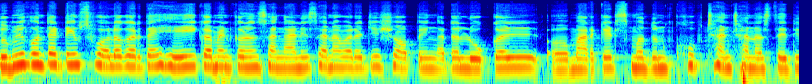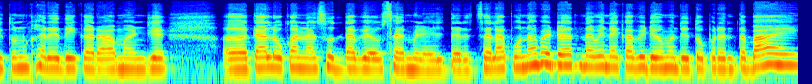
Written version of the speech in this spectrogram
तुम्ही कोणत्या टिप्स फॉलो करताय हेही कमेंट करून सांगा. आणि सणावाराची शॉपिंग आता लोकल मार्केट्समधून खूप छान छान असते. तिथून खरेदी करा. म्हणजे त्या लोकांना सुद्धा व्यवसाय मिळेल. तर चला पुन्हा भेटूयात नवीन एका व्हिडिओमध्ये तोपर्यंत बाय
